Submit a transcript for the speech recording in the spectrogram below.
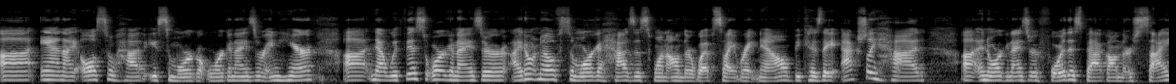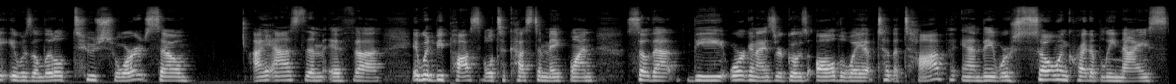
Uh, and I also have a Samorga organizer in here. Uh, now with this organizer, I don't know if Samorga has this one on their website right now because they actually had uh, an organizer for this bag on their site. It was a little too short, so I asked them if uh, it would be possible to custom make one so that the organizer goes all the way up to the top. And they were so incredibly nice.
